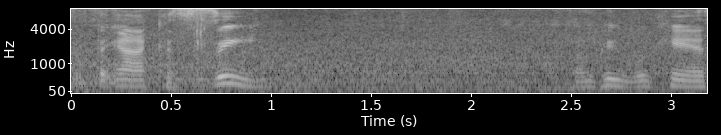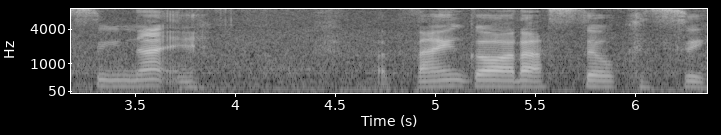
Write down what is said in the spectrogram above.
The thing I could see. Some people can't see nothing. But thank God I still can see.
